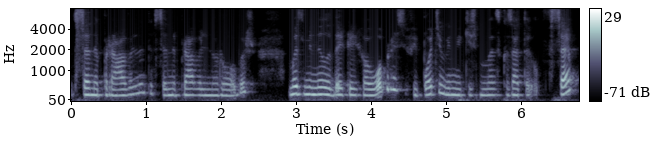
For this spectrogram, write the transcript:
все неправильно, ти все неправильно робиш. Ми змінили декілька образів, і потім він в якийсь момент сказати: все,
